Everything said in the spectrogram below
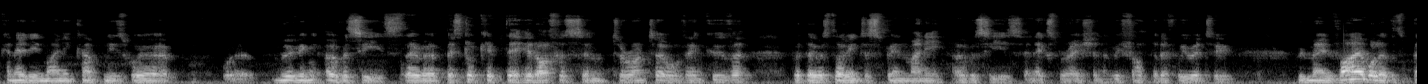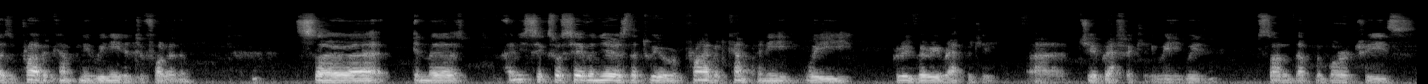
Canadian mining companies were were moving overseas. They were they still kept their head office in Toronto or Vancouver, but they were starting to spend money overseas in exploration. And we felt that if we were to remain viable as, as a private company, we needed to follow them. So uh, in the only six or seven years that we were a private company, we grew very rapidly uh, geographically. We, we started up laboratories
